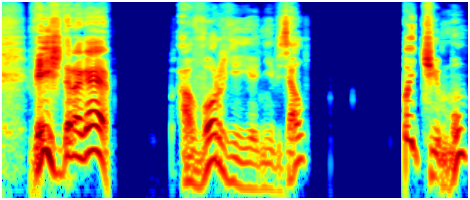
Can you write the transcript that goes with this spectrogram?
— Вещь дорогая, а вор ее не взял? Почему?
